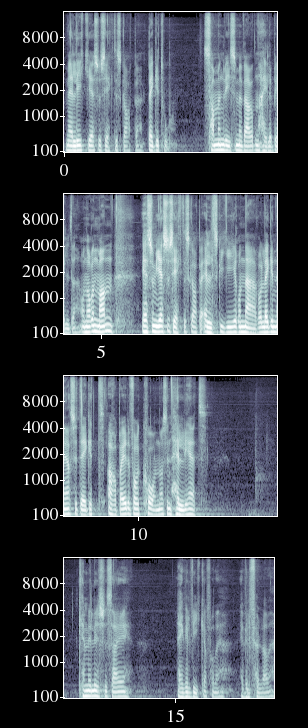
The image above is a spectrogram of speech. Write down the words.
Vi er lik Jesus i ekteskapet, begge to. Sammen viser vi verden hele bildet. Og Når en mann er som Jesus i ekteskapet, elsker, gir og nærer og legger ned sitt eget arbeid for kona sin hellighet Hvem vil ikke si 'jeg vil vike for det', 'jeg vil følge det'?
